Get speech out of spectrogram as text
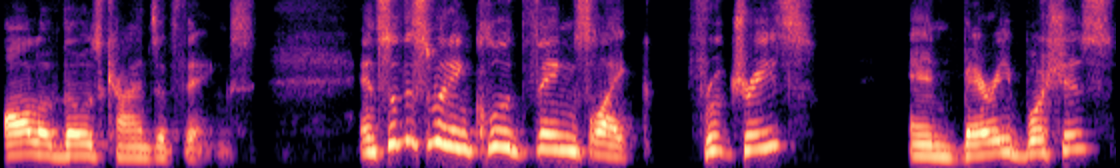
all of those kinds of things. And so this would include things like fruit trees and berry bushes.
